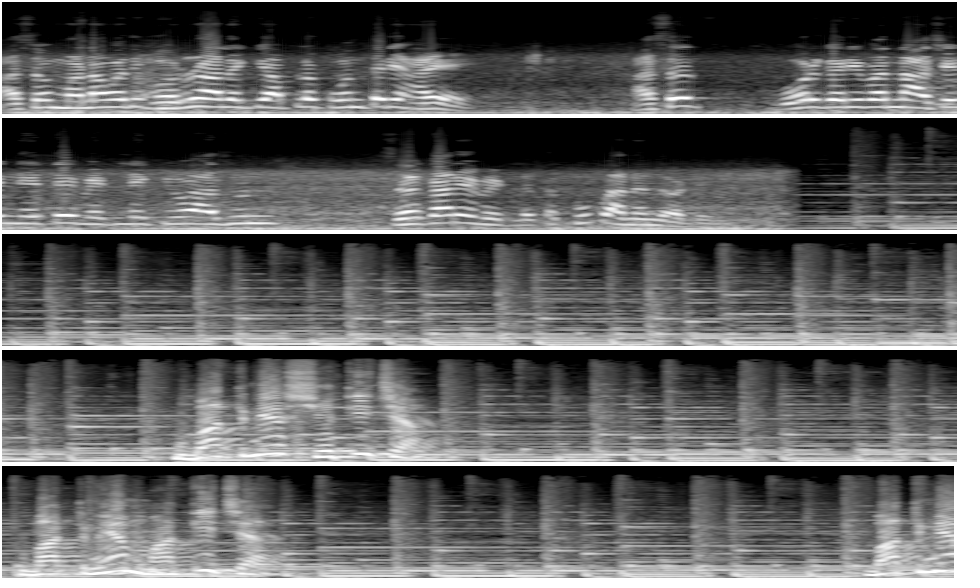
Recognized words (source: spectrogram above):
असं मनामध्ये भरून आलं की आपलं कोणतरी आहे. असंच गोरगरिबांना असे नेते भेटले किंवा अजून सहकार्य भेटलं तर खूप आनंद वाटेल. बातम्या शेतीच्या. बातम्या मातीच्या. बातम्या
